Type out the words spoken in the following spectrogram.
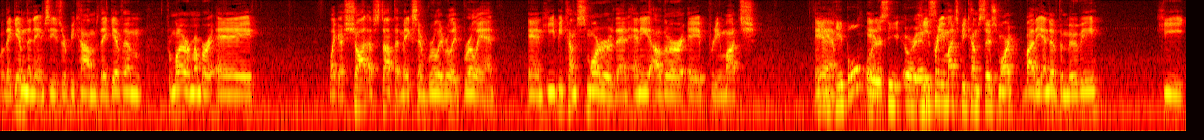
or they give him the name Caesar, becomes they give him, from what I remember, a like a shot of stuff that makes him really, really brilliant, and he becomes smarter than any other ape, pretty much. And people, or and is he? Or he is, pretty much becomes so smart by the end of the movie, he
